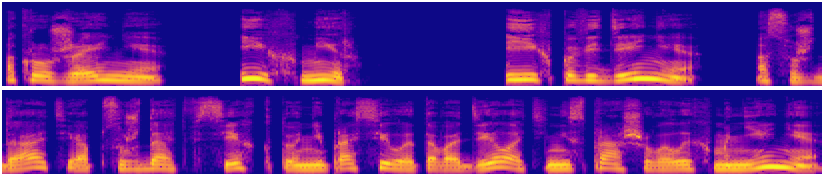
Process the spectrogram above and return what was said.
окружение, их мир. И их поведение — осуждать и обсуждать всех, кто не просил этого делать и не спрашивал их мнения,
